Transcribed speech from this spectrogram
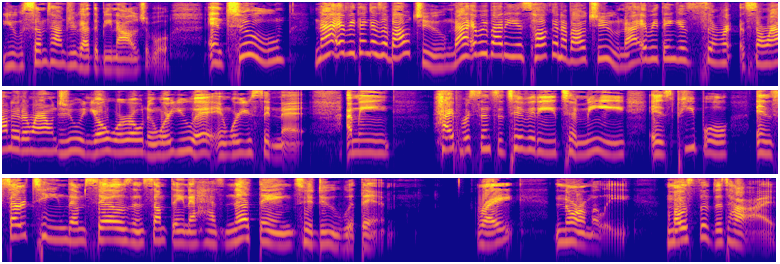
You sometimes you got to be knowledgeable. And two, not everything is about you. Not everybody is talking about you. Not everything is sur- surrounded around you and your world and where you at and where you sitting at. I mean, hypersensitivity to me is people inserting themselves in something that has nothing to do with them. Right? Normally. Most of the time,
